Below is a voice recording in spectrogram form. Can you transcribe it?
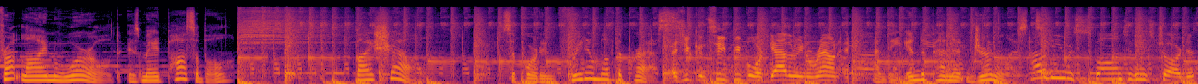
Frontline World is made possible by Shell, supporting freedom of the press. As you can see, people are gathering around. And the independent journalists. How do you respond to these charges?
